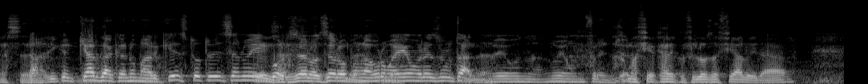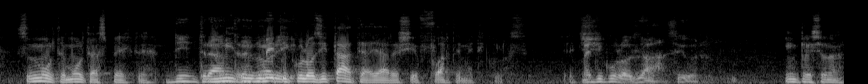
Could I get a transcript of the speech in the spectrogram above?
ca să... Da, adică chiar dacă nu marchezi, totul e să nu e Exact. gol. 0-0 până Da, la urmă da. e un rezultat, nu, e un, nu e un frângere. Acum fiecare cu filozofia lui, dar sunt multe, multe aspecte. Dintre Mi- antrenorii... Meticulozitatea, iarăși, e foarte meticulos. Deci, Meticulos, da, sigur. impresionant.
